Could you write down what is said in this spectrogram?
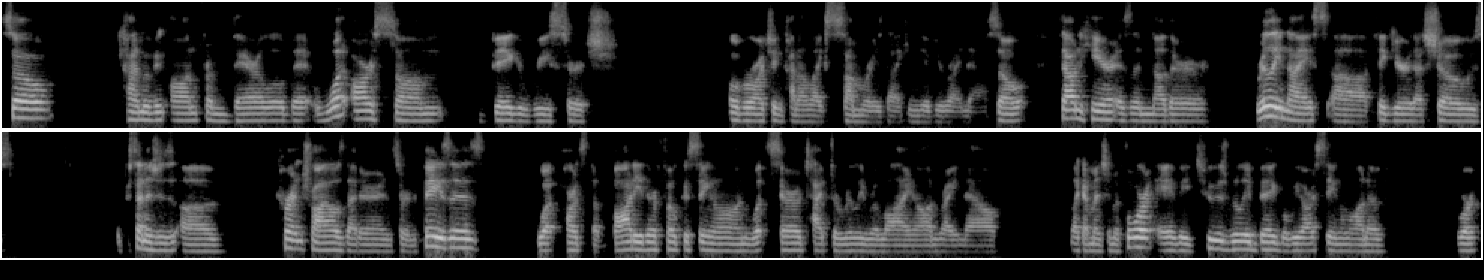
So, kind of moving on from there a little bit, what are some big research overarching kind of like summaries that I can give you right now? So, down here is another really nice uh, figure that shows the percentages of current trials that are in certain phases, what parts of the body they're focusing on, what serotype they're really relying on right now. Like I mentioned before, AAV2 is really big, but we are seeing a lot of work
